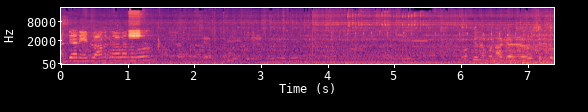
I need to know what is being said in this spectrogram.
అంతే అని ఏంటి లోనకి రాలా నువ్వు? ఓకేనమ్మా నాకేమో తెలియదు.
